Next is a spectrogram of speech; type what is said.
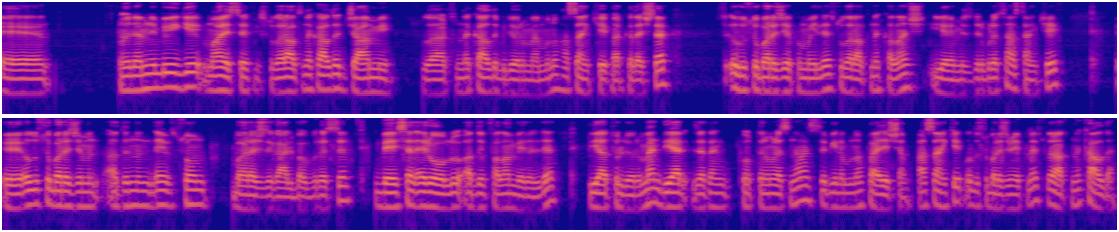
Ee, önemli bir bilgi maalesef sular altında kaldı. Cami sular altında kaldı biliyorum ben bunu. Hasankeyf arkadaşlar. Ilısu Barajı yapımıyla sular altında kalan yerimizdir. Burası Hasankeyf. E, Ulusu Barajı'nın adının ev son barajdı galiba burası. Veysel Eroğlu adı falan verildi diye hatırlıyorum ben. Diğer zaten kodlarım arasında var. Size yine bunu paylaşacağım. Hasankeyf Ulusu Barajı yapımıyla sular altında kaldı.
